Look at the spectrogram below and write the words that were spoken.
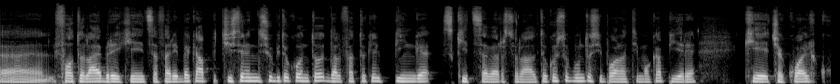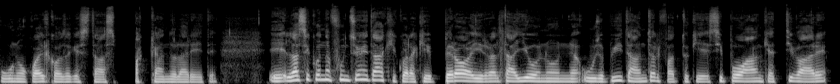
eh, Photo Library che inizia a fare i backup, ci si rende subito conto dal fatto che il ping schizza verso l'alto. A questo punto si può un attimo capire che c'è qualcuno o qualcosa che sta spaccando la rete. E la seconda funzionalità, che è quella che però in realtà io non uso più di tanto, è il fatto che si può anche attivare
